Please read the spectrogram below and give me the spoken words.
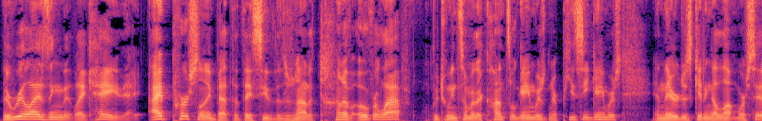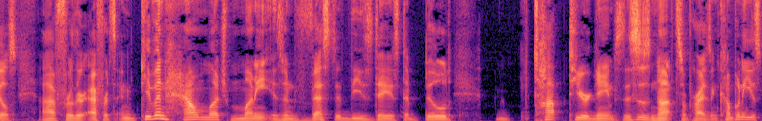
they're realizing that, like, hey, I personally bet that they see that there's not a ton of overlap between some of their console gamers and their PC gamers, and they're just getting a lot more sales uh, for their efforts. And given how much money is invested these days to build top tier games, this is not surprising. Companies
